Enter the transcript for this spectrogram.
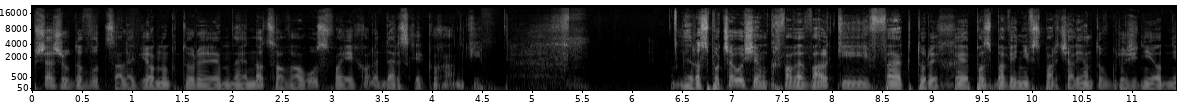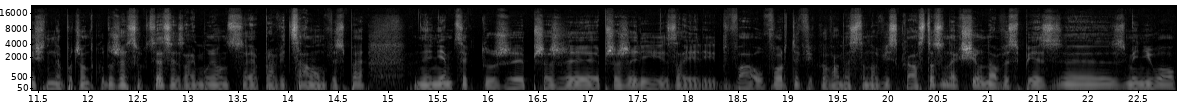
Przeżył dowódca legionu, który nocował u swojej holenderskiej kochanki. Rozpoczęły się krwawe walki, w których pozbawieni wsparcia aliantów Gruzini odnieśli na początku duże sukcesy, zajmując prawie całą wyspę. Niemcy, którzy przeży, przeżyli, zajęli dwa ufortyfikowane stanowiska. Stosunek sił na wyspie z, zmieniło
